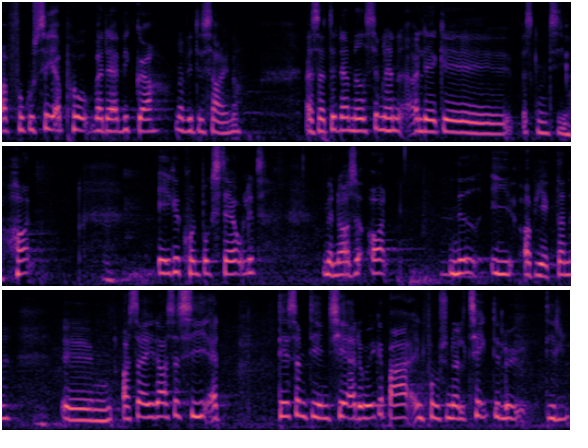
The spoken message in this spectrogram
at fokusere på, hvad det er, vi gør, når vi designer. Altså det der med simpelthen at lægge, hvad skal man sige, hånd, ikke kun bogstaveligt, men også ånd ned i objekterne. Øhm, og så er det også at sige, at det, som de initierer, er det jo ikke bare en funktionalitet, de, lø, de,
